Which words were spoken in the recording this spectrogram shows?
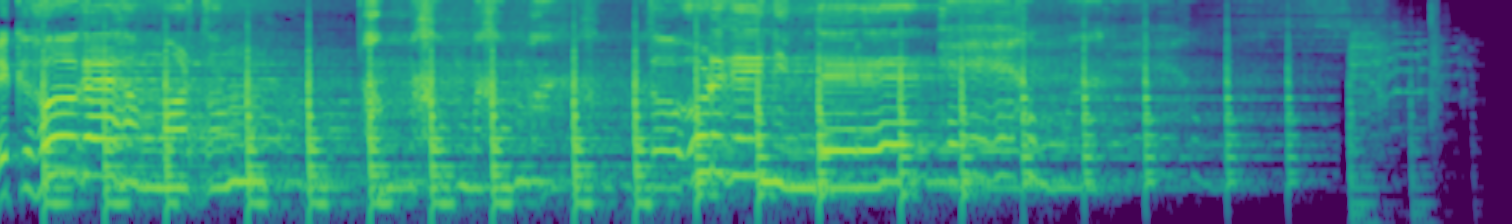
एक हो गए हम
